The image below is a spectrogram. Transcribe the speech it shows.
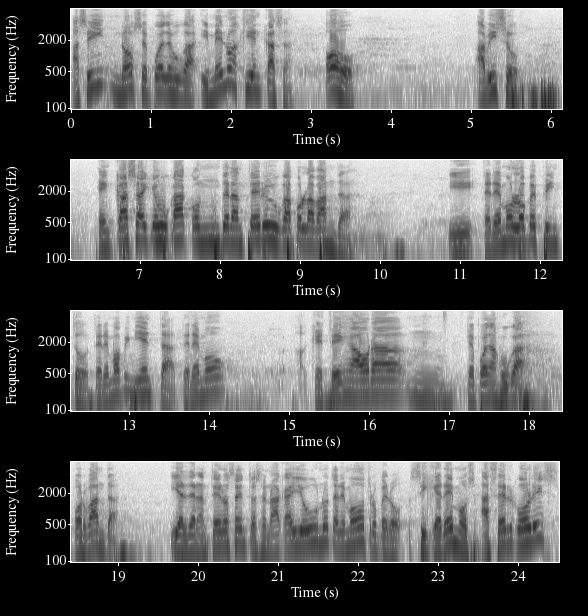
Así no se puede jugar, y menos aquí en casa. Ojo, aviso, en casa hay que jugar con un delantero y jugar por la banda. Y tenemos López Pinto, tenemos Pimienta, tenemos que estén ahora mm, que puedan jugar por banda. Y el delantero centro se nos ha caído uno, tenemos otro, pero si queremos hacer goles,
